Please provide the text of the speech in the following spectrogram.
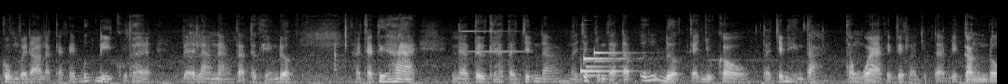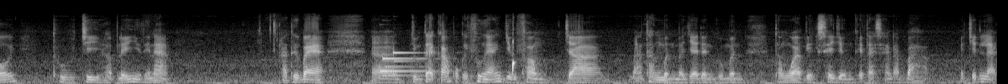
cùng với đó là các cái bước đi cụ thể để làm nào ta thực hiện được. À, cái thứ hai là từ cái tài chính đó nó giúp chúng ta đáp ứng được cái nhu cầu tài chính hiện tại thông qua cái việc là chúng ta biết cân đối thu chi hợp lý như thế nào. À, thứ ba à, chúng ta có một cái phương án dự phòng cho bản thân mình và gia đình của mình thông qua việc xây dựng cái tài sản đảm bảo và chính là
